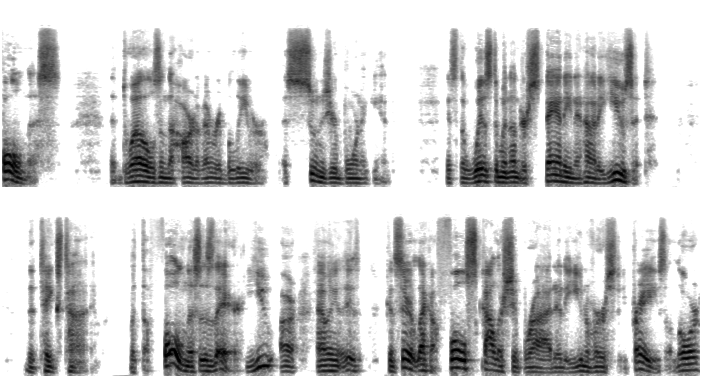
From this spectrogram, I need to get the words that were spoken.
fullness that dwells in the heart of every believer as soon as you're born again. It's the wisdom and understanding and how to use it that takes time. But the fullness is there. You are, I mean, consider it like a full scholarship ride at a university. Praise the Lord.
